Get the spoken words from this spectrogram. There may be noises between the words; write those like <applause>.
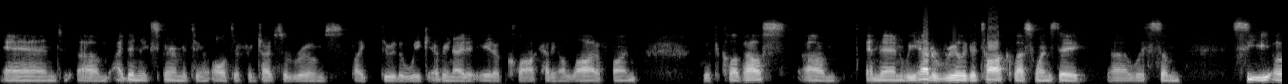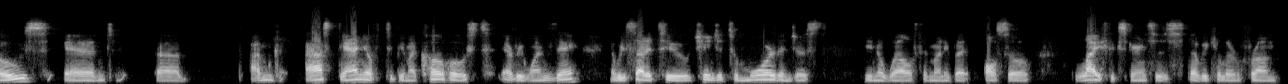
And um, I've been experimenting all different types of rooms, like through the week, every night at eight o'clock, having a lot of fun with Clubhouse. Um, and then we had a really good talk last Wednesday uh, with some CEOs, and uh, I'm asked Daniel to be my co-host every Wednesday, and we decided to change it to more than just you know wealth and money, but also life experiences that we can learn from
